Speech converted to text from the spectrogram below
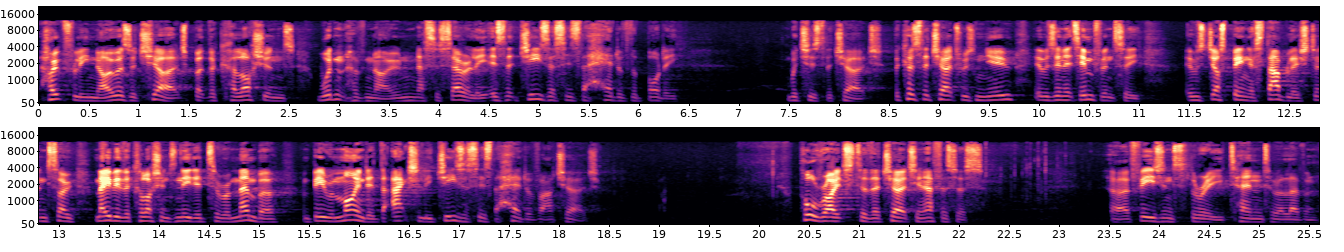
hopefully know as a church, but the Colossians wouldn't have known necessarily, is that Jesus is the head of the body which is the church. Because the church was new, it was in its infancy, it was just being established. And so maybe the Colossians needed to remember and be reminded that actually Jesus is the head of our church. Paul writes to the church in Ephesus, uh, Ephesians 3 10 to 11.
